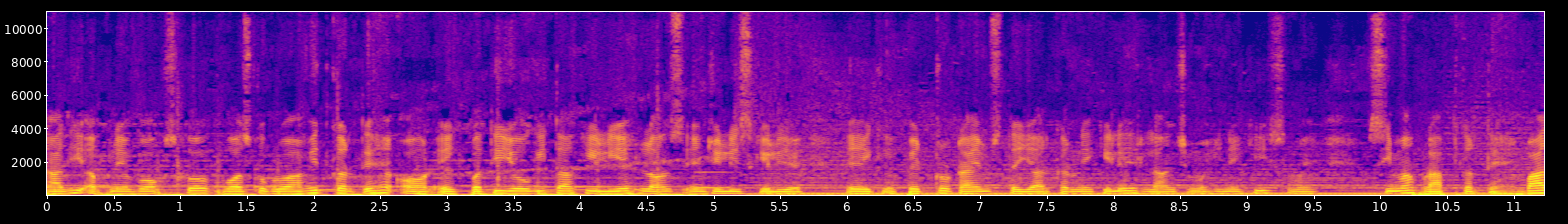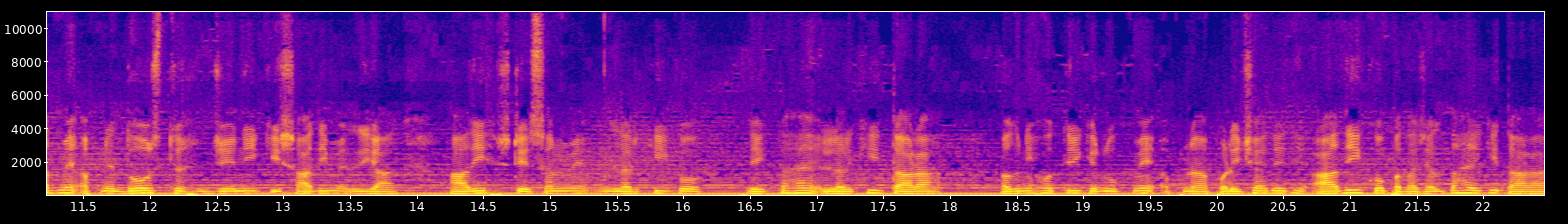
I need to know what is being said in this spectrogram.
आदि अपने बॉक्स को, बॉस को प्रभावित करते हैं और एक प्रतियोगिता के लिए लॉस एंजलिस के लिए एक पेट्रो टाइम्स तैयार करने के लिए लॉन्च महीने की समय सीमा प्राप्त करते हैं। बाद में अपने दोस्त जेनी की शादी में या आदि स्टेशन में लड़की को देखता है। लड़की तारा अग्निहोत्री के रूप में अपना परिचय देती आदि को पता चलता है कि तारा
